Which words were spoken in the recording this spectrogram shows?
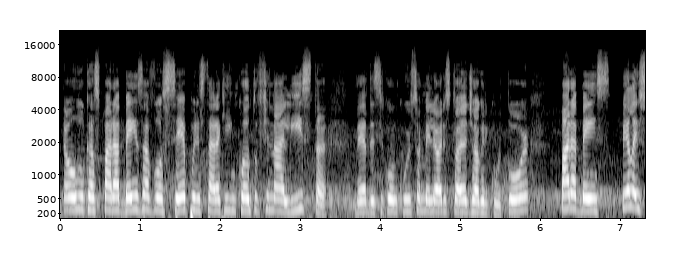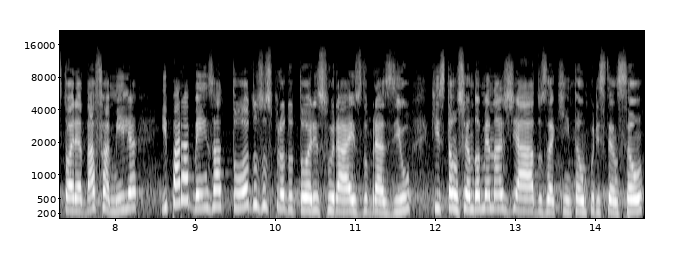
Então, Lucas, parabéns a você por estar aqui enquanto finalista né, desse concurso A Melhor História de Agricultor. Parabéns pela história da família e parabéns a todos os produtores rurais do Brasil que estão sendo homenageados aqui, então, por extensão,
